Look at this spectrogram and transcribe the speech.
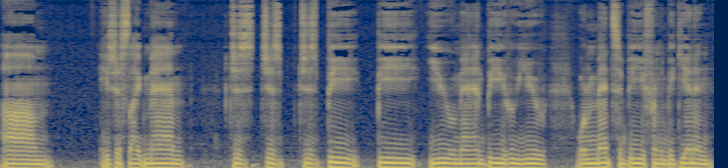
Um he's just like man just just just be be you man. Be who you were meant to be from the beginning.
